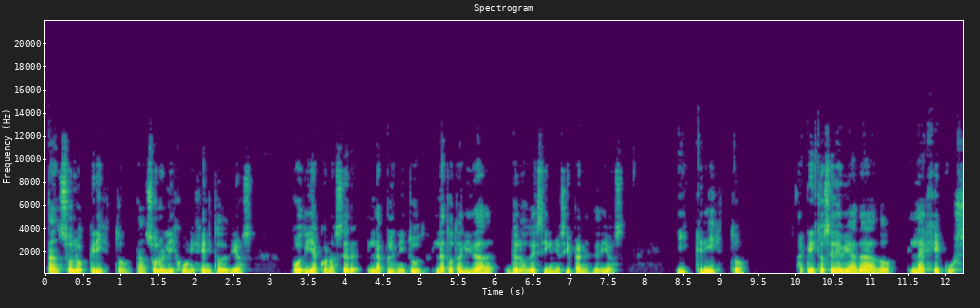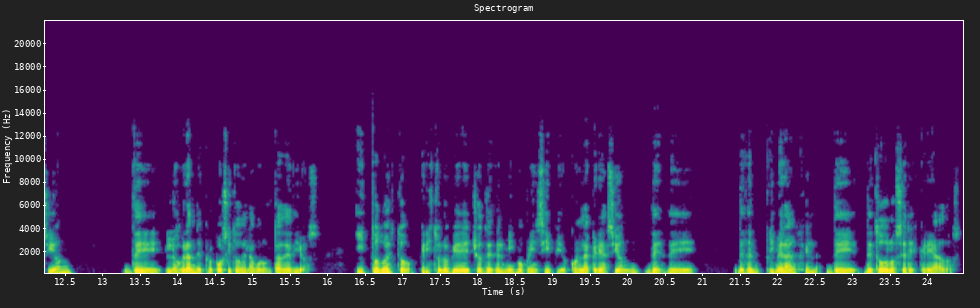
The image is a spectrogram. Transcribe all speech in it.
tan solo Cristo, tan solo el Hijo unigénito de Dios, podía conocer la plenitud, la totalidad de los designios y planes de Dios. Y Cristo, a Cristo se le había dado la ejecución de los grandes propósitos de la voluntad de Dios. Y todo esto Cristo lo había hecho desde el mismo principio, con la creación desde, desde el primer ángel de, de todos los seres creados.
